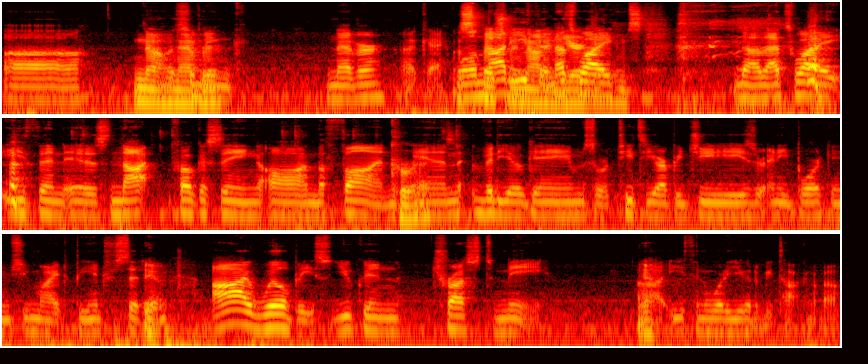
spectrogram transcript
Uh, No, I'm never. assuming never. Okay. Well, not Especially Ethan. in that's your why. games. No, that's why Ethan is not focusing on the fun Correct. in video games or TTRPGs or any board games you might be interested in. I will be, so you can trust me. Yeah. Uh, Ethan, what are you going to be talking about?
